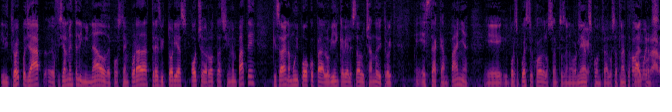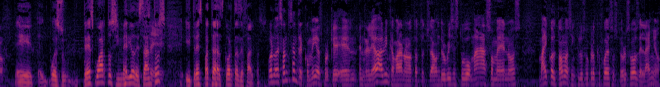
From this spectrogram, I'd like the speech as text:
Y Detroit pues ya eh, oficialmente eliminado de postemporada. Tres victorias, ocho derrotas y un empate. Que saben a muy poco para lo bien que había estado luchando Detroit eh, esta campaña. Eh, y por supuesto, el juego de los Santos de Nueva Orleans Sí. contra los Atlanta Juego muy Falcons. raro. Eh, pues tres cuartos y medio de Santos y tres patadas cortas de Falcons. Bueno, de Santos entre comillas, porque en, en realidad Alvin Kamara no anotó touchdown. Drew Brees estuvo más o menos. Michael Thomas incluso creo que fue de sus peores juegos del año.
